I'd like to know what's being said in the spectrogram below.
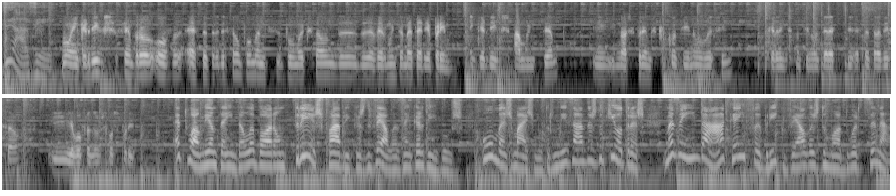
de Ásia. Bom, em Cardigos sempre houve esta tradição por uma, por uma questão de, de haver muita matéria-prima. Em Cardigos há muito tempo e nós esperemos que continue assim. Cardigos continue a ter esta, esta tradição e eu vou fazer um esforço por isso. Atualmente ainda laboram três fábricas de velas em Cardigos, umas mais modernizadas do que outras, mas ainda há quem fabrique velas de modo artesanal.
